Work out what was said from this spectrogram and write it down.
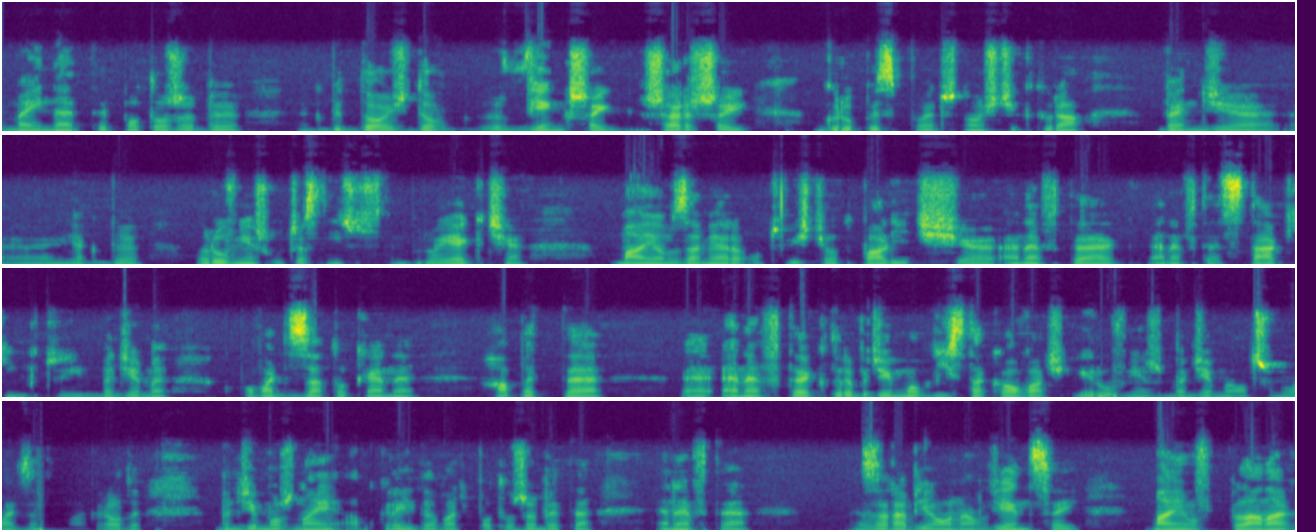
mainnety po to, żeby jakby dojść do większej, szerszej grupy społeczności, która będzie jakby również uczestniczyć w tym projekcie. Mają zamiar oczywiście odpalić e, NFT, NFT stacking, czyli będziemy kupować za tokeny HPT, e, NFT, które będziemy mogli stakować i również będziemy otrzymywać za to nagrody. Będzie można je upgrade'ować po to, żeby te NFT zarabiało nam więcej. Mają w planach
